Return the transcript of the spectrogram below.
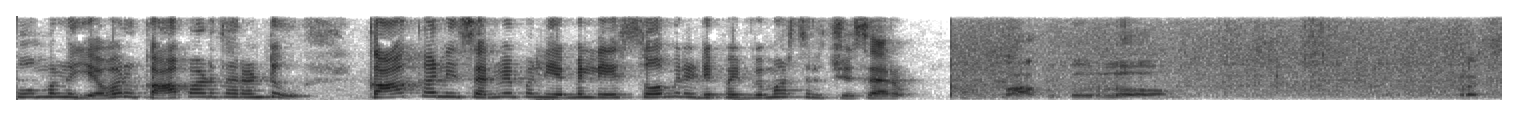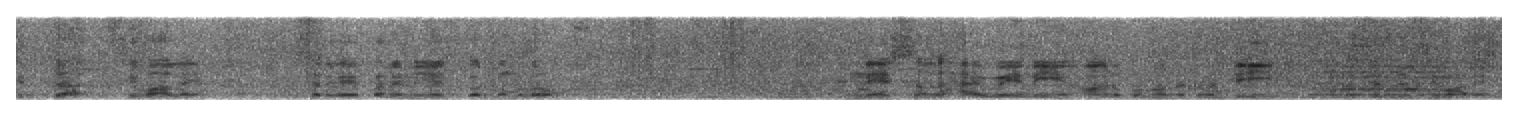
భూములను ఎవరు కాపాడతారంటూ కాకాని సర్వేపల్లి ఎమ్మెల్యే సోమిరెడ్డిపై విమర్శలు చేశారు. కాకుటూరులో ప్రసిద్ధ శివాలయం సర్వేపల్లి నియోజకవర్గంలో నేషనల్ హైవేని ఆనుకుని ఉన్నటువంటి ప్రసిద్ధ శివాలయం.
